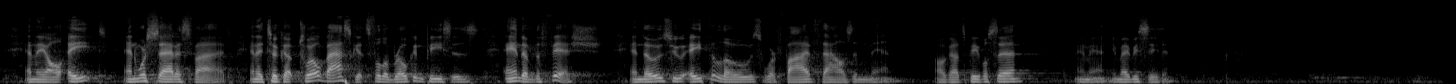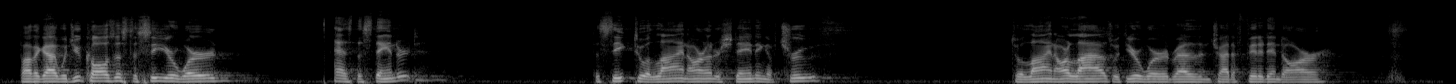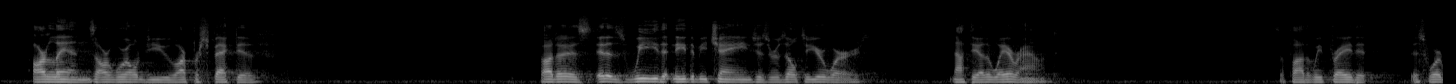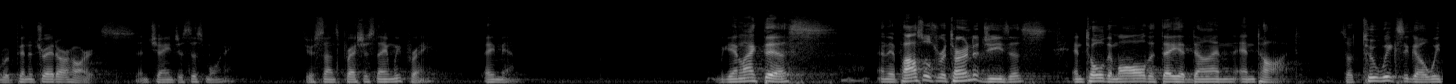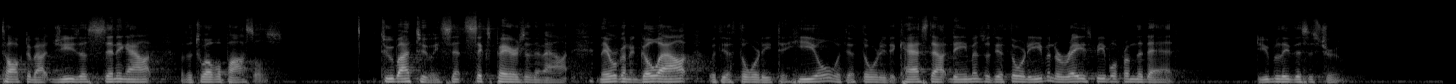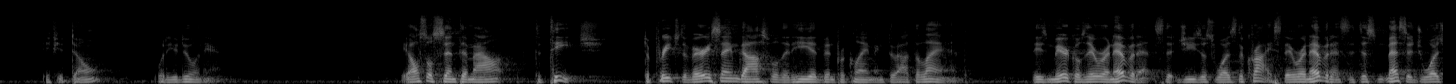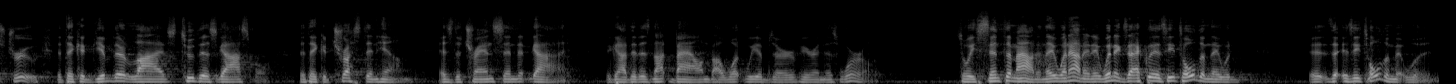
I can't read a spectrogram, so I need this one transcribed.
And they all ate and were satisfied. And they took up twelve baskets full of broken pieces and of the fish. And those who ate the loaves were 5,000 men. All God's people said, Amen. You may be seated. Father God, would you cause us to see your word as the standard, to seek to align our understanding of truth, to align our lives with your word rather than try to fit it into our our lens, our worldview, our perspective. Father, it is, we that need to be changed as a result of your word, not the other way around. So, Father, we pray that this word would penetrate our hearts and change us this morning. In your son's precious name we pray. Amen. It began like this, and the apostles returned to Jesus and told them all that they had done and taught. So, two weeks ago, we talked about Jesus sending out of the 12 apostles. Two by two, he sent six pairs of them out. And they were going to go out with the authority to heal, with the authority to cast out demons, with the authority even to raise people from the dead. Do you believe this is true? If you don't, what are you doing here? He also sent them out to teach, to preach the very same gospel that he had been proclaiming throughout the land. These miracles, they were an evidence that Jesus was the Christ. They were an evidence that this message was true, that they could give their lives to this gospel, that they could trust in him as the transcendent God, the God that is not bound by what we observe here in this world. So he sent them out, and they went out, and it went exactly as he told them they would, as he told them it would.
